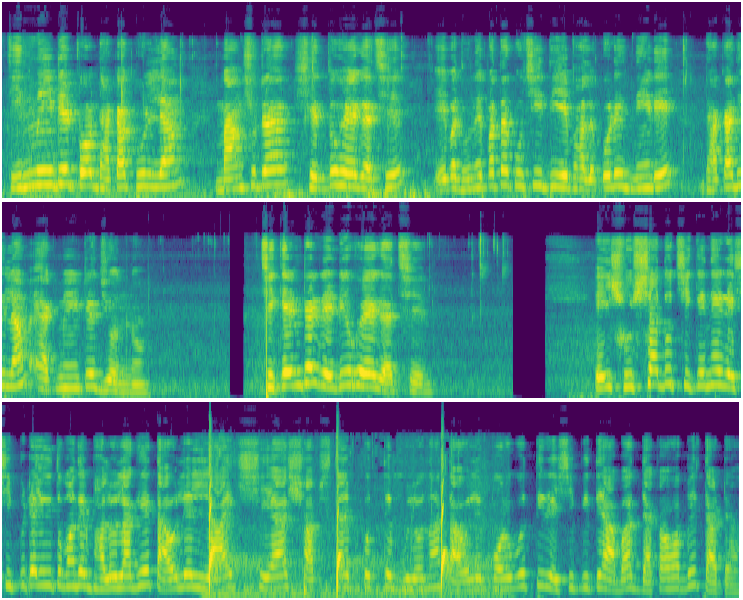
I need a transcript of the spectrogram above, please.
তিন মিনিটের পর ঢাকা খুললাম মাংসটা সেদ্ধ হয়ে গেছে। এবার ধনেপাতা কুচি দিয়ে ভালো করে নেড়ে ঢাকা দিলাম এক মিনিটের জন্য। চিকেনটা রেডি হয়ে গেছে। এই সুস্বাদু চিকেনের রেসিপিটা যদি তোমাদের ভালো লাগে, তাহলে লাইক শেয়ার সাবস্ক্রাইব করতে ভুলো না। তাহলে পরবর্তী রেসিপিতে আবার দেখা হবে। টাটা।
